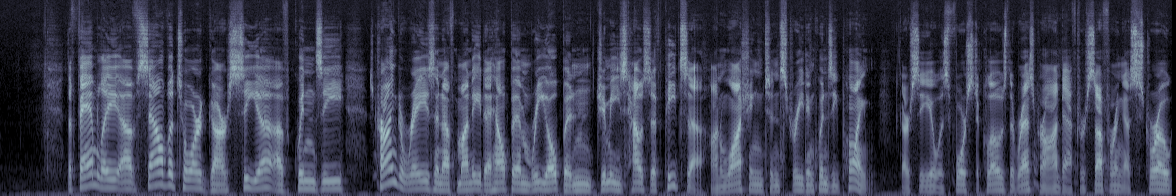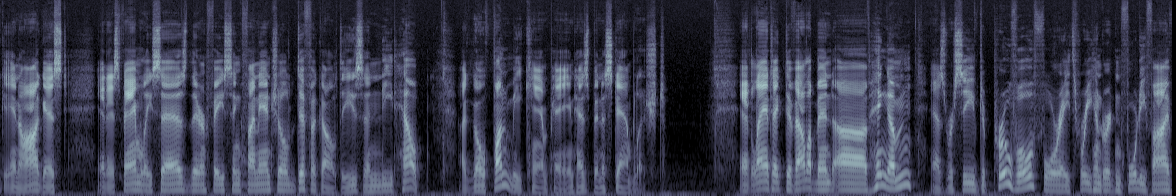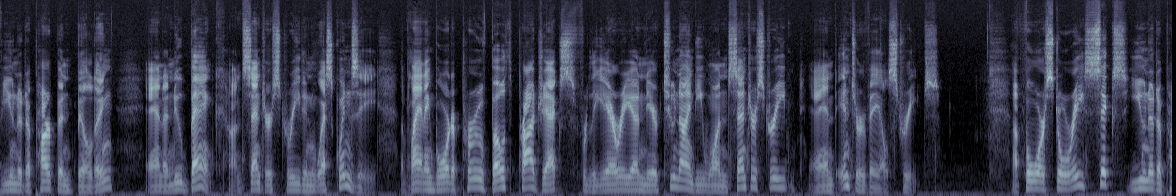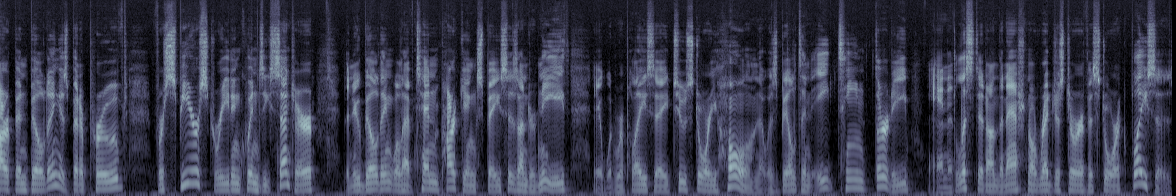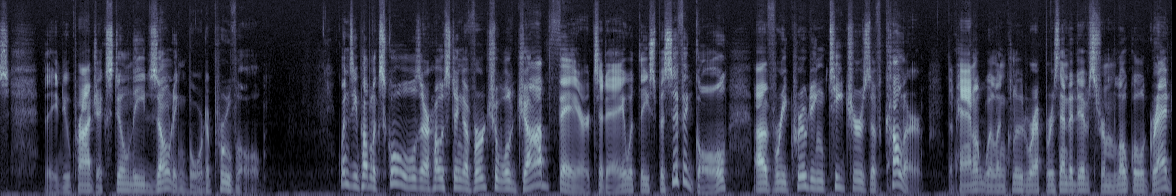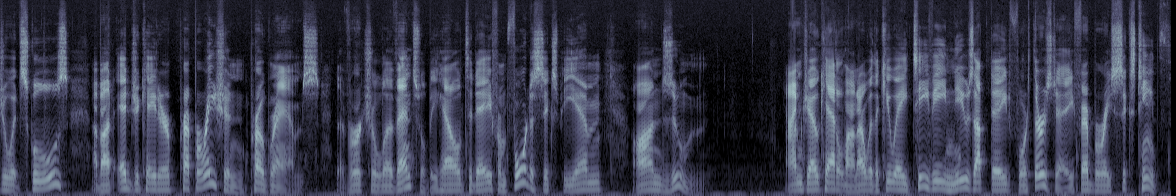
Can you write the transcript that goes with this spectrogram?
The family of Salvatore Garcia of Quincy is trying to raise enough money to help him reopen Jimmy's House of Pizza on Washington Street in Quincy Point. Garcia was forced to close the restaurant after suffering a stroke in August, and his family says they're facing financial difficulties and need help. A GoFundMe campaign has been established. Atlantic Development of Hingham has received approval for a 345 unit apartment building and a new bank on Center Street in West Quincy. The Planning Board approved both projects for the area near 291 Center Street and Intervale Streets. A four story, six unit apartment building has been approved for Spear Street in Quincy Center. The new building will have 10 parking spaces underneath. It would replace a two story home that was built in 1830 and listed on the National Register of Historic Places. The new project still needs zoning board approval. Quincy Public Schools are hosting a virtual job fair today with the specific goal of recruiting teachers of color. The panel will include representatives from local graduate schools about educator preparation programs. The virtual events will be held today from 4 to 6 p.m. on Zoom. I'm Joe Catalano with a QATV news update for Thursday, February 16th.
